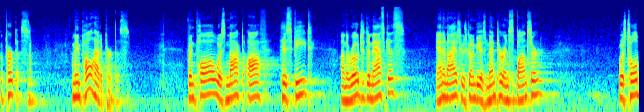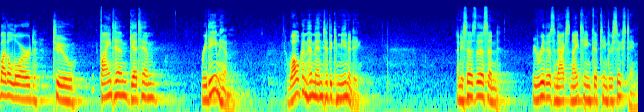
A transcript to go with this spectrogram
a purpose. I mean, Paul had a purpose. When Paul was knocked off his feet on the road to Damascus, Ananias, who's going to be his mentor and sponsor, was told by the Lord to find him, get him, redeem him, welcome him into the community. And he says this, and we read this in Acts 19 15 through 16.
